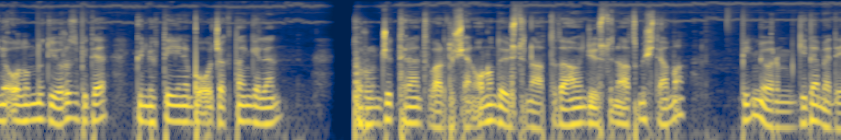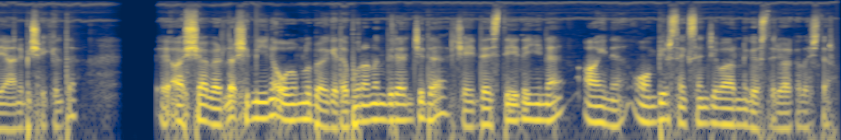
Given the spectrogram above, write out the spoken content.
yine olumlu diyoruz. Bir de günlükte yine bu Ocak'tan gelen turuncu trend var düşen. Onun da üstüne attı. Daha önce üstüne atmıştı ama bilmiyorum gidemedi yani bir şekilde. E, aşağı verdiler. Şimdi yine olumlu bölgede. Buranın direnci de şey desteği de yine aynı 11.80 civarını gösteriyor arkadaşlar.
